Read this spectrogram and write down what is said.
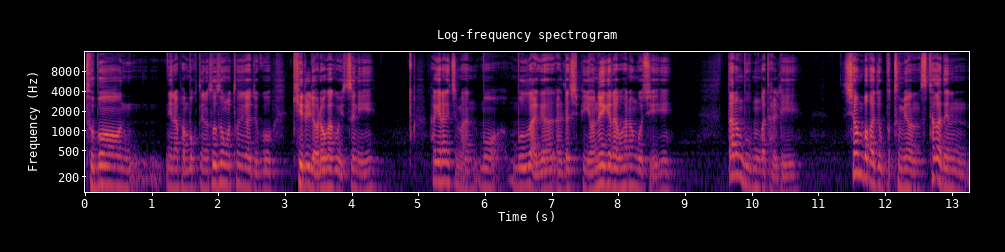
두 번이나 반복되는 소송을 통해 가지고 길을 열어가고 있으니 하긴 하겠지만 뭐 모두 알다시피 연예계라고 하는 곳이 다른 부분과 달리 시험 봐가지고 붙으면 스타가 되는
